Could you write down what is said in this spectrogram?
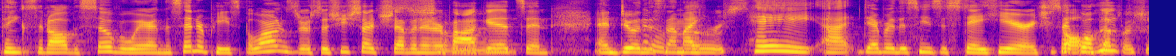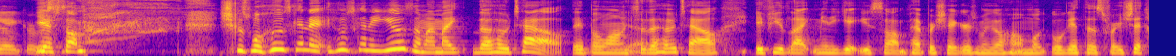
thinks that all the silverware and the centerpiece belongs to her. So she starts shoving, shoving in her pockets in and, and doing this. And I'm purse. like, hey, uh, Deborah, this needs to stay here. And she's salt like, well, pepper shakers. Yeah, salt. She goes, well, who's gonna who's gonna use them? I'm like, the hotel. It belongs yeah. to the hotel. If you'd like me to get you salt and pepper shakers when we go home, we'll, we'll get those for you. She said,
